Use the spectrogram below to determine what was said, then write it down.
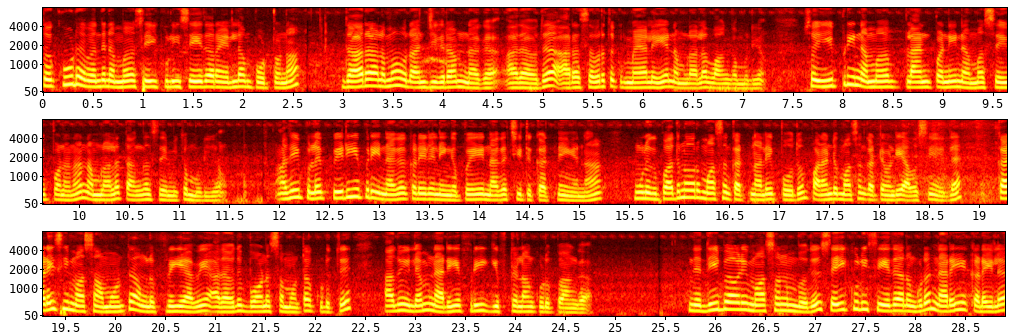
ஸோ கூட வந்து நம்ம செய்குழி செய்தாரம் எல்லாம் போட்டோன்னா தாராளமாக ஒரு அஞ்சு கிராம் நகை அதாவது அரை சவரத்துக்கு மேலேயே நம்மளால் வாங்க முடியும். ஸோ இப்படி நம்ம பிளான் பண்ணி நம்ம சேவ் பண்ணோன்னா நம்மளால் தங்கம் சேமிக்க முடியும். அதே போல் பெரிய பெரிய நகை கடையில் நீங்கள் போய் நகைச்சீட்டு கட்டினீங்கன்னா உங்களுக்கு பதினோரு மாதம் கட்டினாலே போதும். பன்னெண்டு மாதம் கட்ட வேண்டிய அவசியம் இல்லை. கடைசி மாதம் அமௌண்ட்டு அவங்களுக்கு ஃப்ரீயாகவே அதாவது போனஸ் அமௌண்ட்டாக கொடுத்து அதுவும் இல்லாமல் நிறைய ஃப்ரீ கிஃப்ட்டெல்லாம் கொடுப்பாங்க. இந்த தீபாவளி மாதம்னும் போது செய்கூலி சேதாரம் கூட நிறைய கடையில்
